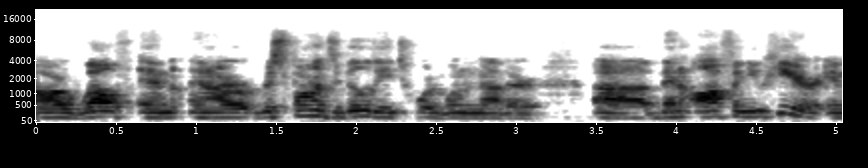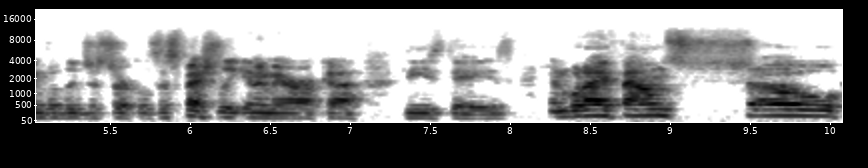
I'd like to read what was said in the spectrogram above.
our wealth and, and our responsibility toward one another uh, than often you hear in religious circles, especially in America these days. And what I found so,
